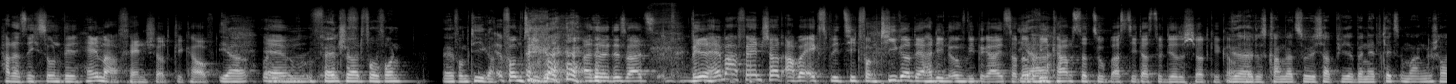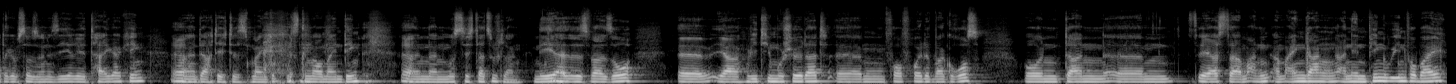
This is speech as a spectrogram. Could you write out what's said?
hat er sich so ein Wilhelma-Fanshirt gekauft. Ja, Ähm, Fanshirt wovon? Äh, vom Tiger. Vom Tiger. Also das war jetzt Wilhelma Fanshirt, aber explizit vom Tiger, der hat ihn irgendwie begeistert. Oder Ja. wie kam es dazu, Basti, dass du dir das Shirt gekauft Ja, hast? das kam dazu. Ich habe hier bei Netflix immer angeschaut, da gibt es da so eine Serie Tiger King. Ja. Und dann dachte ich, das ist, mein, das ist genau mein Ding. Und dann musste ich da zuschlagen. Nee, also das war so, äh, ja, wie Timo schildert, ähm, Vorfreude war groß. Und dann ähm, zuerst am, am Eingang an den Pinguin vorbei.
